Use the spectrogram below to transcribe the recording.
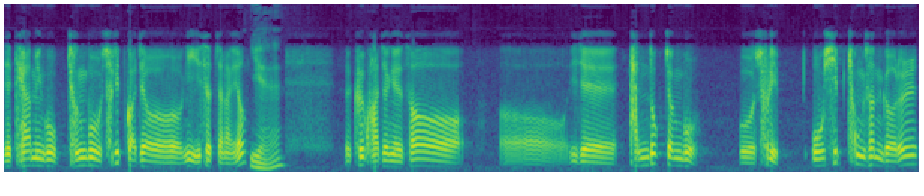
이제 대한민국 정부 수립 과정이 있었잖아요. 예. 그 과정에서 어 이제 단독 정부 어, 수립 50 총선거를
